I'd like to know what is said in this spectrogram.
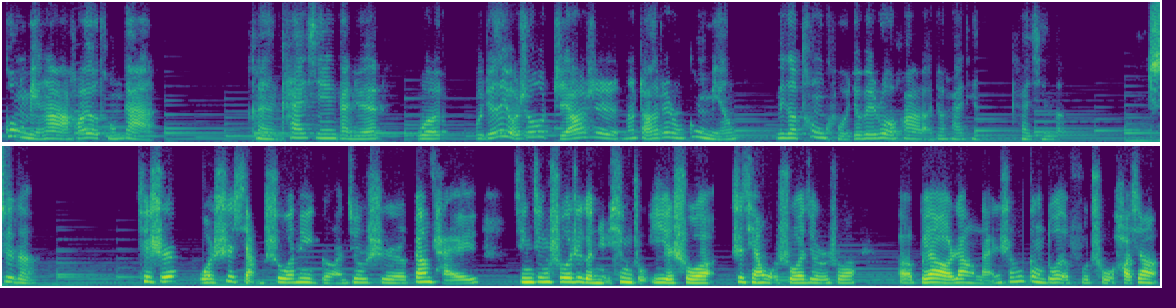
共鸣啊，好有同感，很开心。感觉我我觉得有时候只要是能找到这种共鸣，那个痛苦就被弱化了，就还挺。开心的，是的。其实我是想说，那个就是刚才晶晶说这个女性主义，说之前我说就是说，呃，不要让男生更多的付出，好像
